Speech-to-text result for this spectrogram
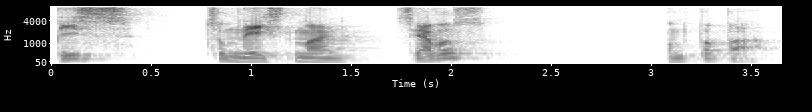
Bis zum nächsten Mal. Servus und Baba.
